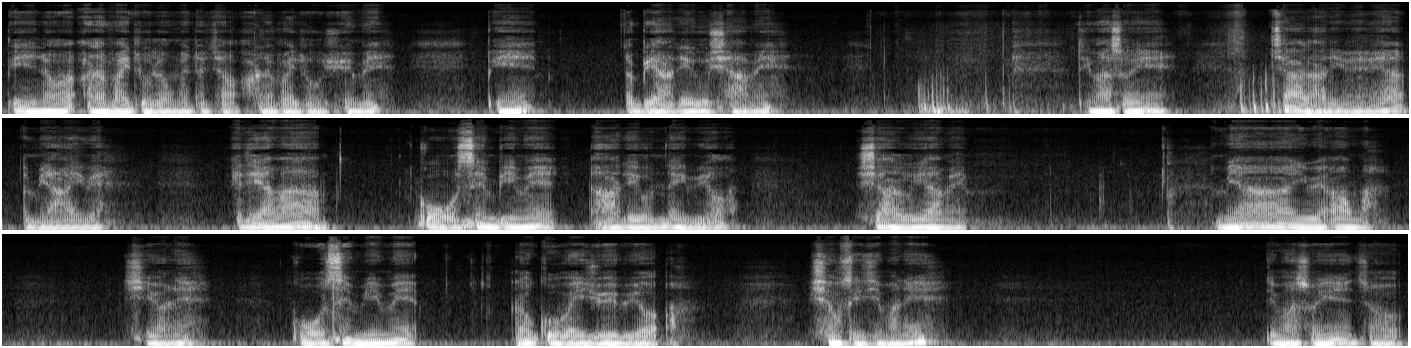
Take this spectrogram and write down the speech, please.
ပြီးရင်တော့ Arabic တို့လုံးမဲ့အတွက်ကြောင့် Arabic တို့ရွေးမယ်ပြီးရင်အပြားလေးကိုရှာမယ်ဒီမှာဆိုရင်ကြာလာနေမယ်ဗျာအများကြီးပဲအဲ့ဒီမှာကိုယ်အဆင်ပြေမဲ့အားလေးကိုနှိပ်ပြီးတော့ရှာလို့ရမယ် အများကြီးပဲအောက်မှာရှိပါတယ်ကိုယ်အဆင်ပြေမဲ့လောက်ကိုပဲရွေးပြီးတော့ရှောက်စီချင်ပါနဲ့ဒီမှာဆိုရင်ကျွန်တော်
